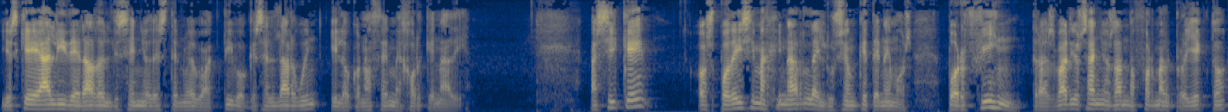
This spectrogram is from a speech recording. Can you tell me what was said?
Y es que ha liderado el diseño de este nuevo activo, que es el Darwin, y lo conoce mejor que nadie. Así que os podéis imaginar la ilusión que tenemos. Por fin, tras varios años dando forma al proyecto,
